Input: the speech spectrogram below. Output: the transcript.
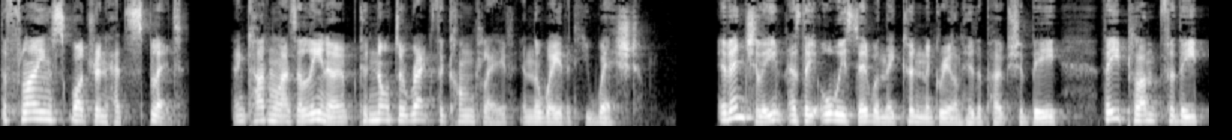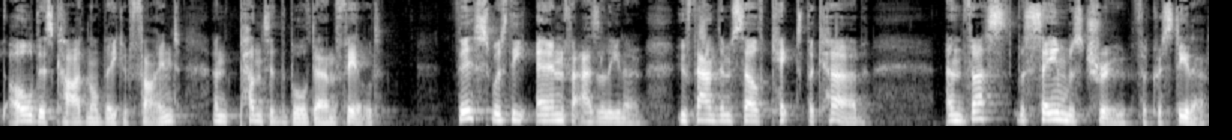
the flying squadron had split, and Cardinal Azzolino could not direct the conclave in the way that he wished. Eventually, as they always did when they couldn't agree on who the Pope should be, they plumped for the oldest cardinal they could find and punted the ball downfield. This was the end for Azzolino, who found himself kicked to the curb, and thus the same was true for Christina.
